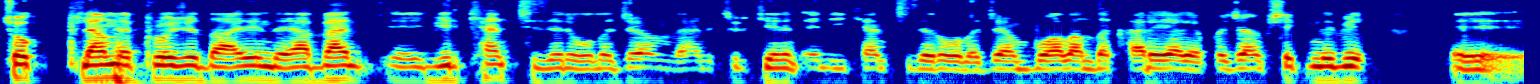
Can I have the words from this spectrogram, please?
çok plan ve proje dahilinde ya ben e, bir kent çizeri olacağım ve hani Türkiye'nin en iyi kent çizeri olacağım, bu alanda kariyer yapacağım şeklinde bir e,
